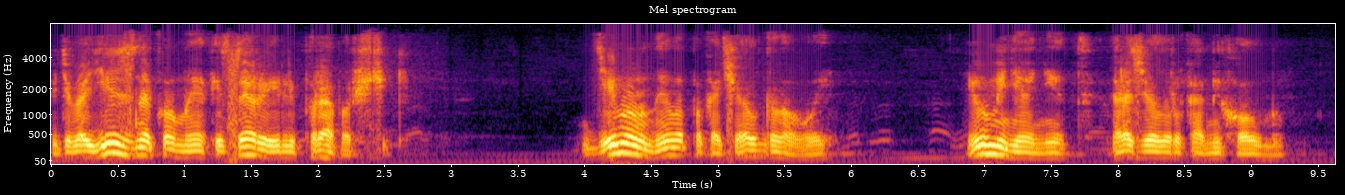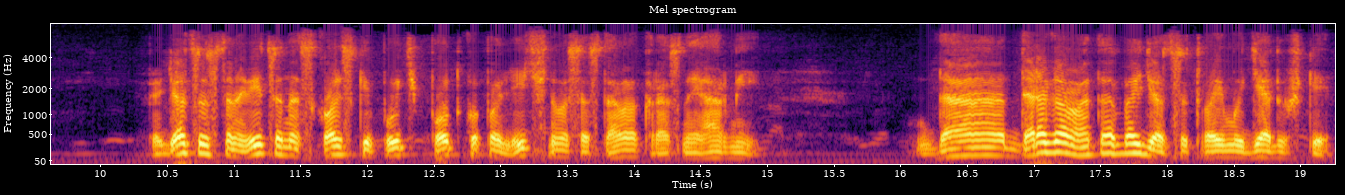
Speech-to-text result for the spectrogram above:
У тебя есть знакомые офицеры или прапорщики? Дима уныло покачал головой. «И у меня нет», — развел руками Холмов. «Придется становиться на скользкий путь подкупа личного состава Красной Армии. Да, дороговато обойдется твоему дедушке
